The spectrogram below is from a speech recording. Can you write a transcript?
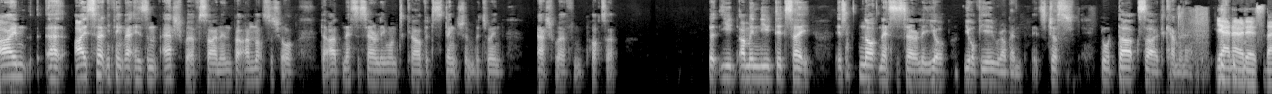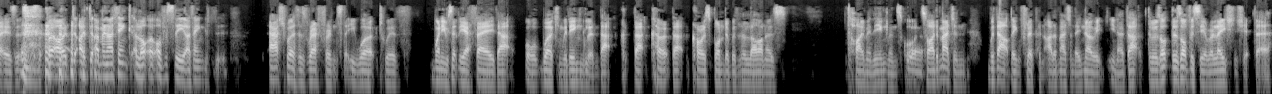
I'm. Uh, I certainly think that is an Ashworth signing, but I'm not so sure that I'd necessarily want to carve a distinction between Ashworth and Potter. But you, I mean, you did say it's not necessarily your your view, Robin. It's just your dark side coming out. Yeah, no, it is. That is. But I, I, I mean, I think a lot. Obviously, I think Ashworth has referenced that he worked with when he was at the FA that or working with England that that co- that corresponded with Lallana's time in the England squad. Yeah. So I'd imagine, without being flippant, I'd imagine they know it. You know that there was there's obviously a relationship there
